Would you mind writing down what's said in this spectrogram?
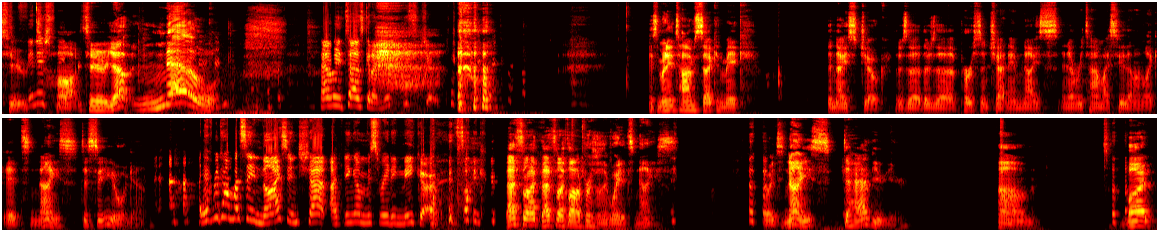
to Finish talk to. Yep. No. How many times can I make this joke? as many times as I can make the nice joke. There's a there's a person in chat named Nice, and every time I see them, I'm like, it's nice to see you again. Every time I say nice in chat, I think I'm misreading Nico. It's like That's what I, that's what I thought at first. I was like, wait, it's nice. So it's nice to have you here. Um, but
